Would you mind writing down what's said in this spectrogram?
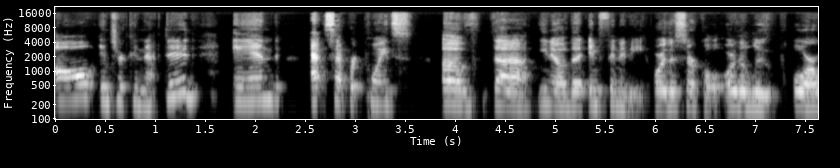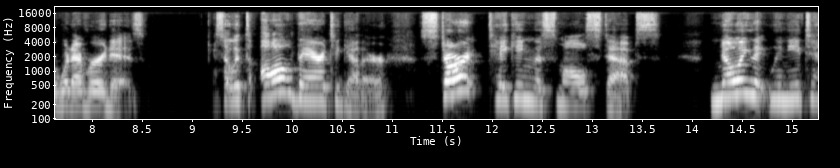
all interconnected and at separate points of the, you know, the infinity or the circle or the loop or whatever it is. So it's all there together. Start taking the small steps, knowing that we need to,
